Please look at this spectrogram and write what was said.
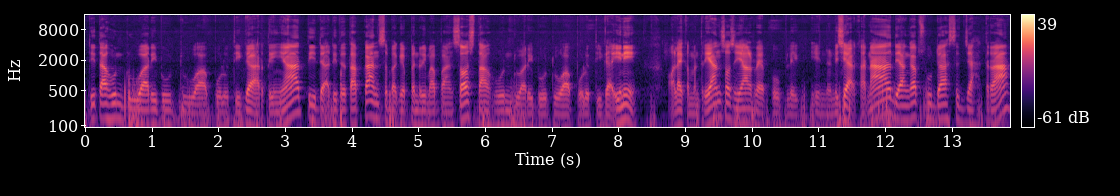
di tahun 2023. Artinya tidak ditetapkan sebagai penerima bansos tahun 2023 ini oleh Kementerian Sosial Republik Indonesia karena dianggap sudah sejahtera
